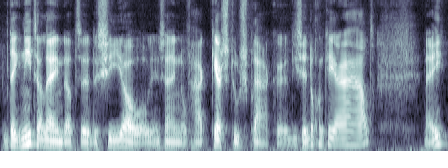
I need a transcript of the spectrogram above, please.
Dat betekent niet alleen dat eh, de CEO in zijn of haar kersttoespraak eh, die zin nog een keer herhaalt. Nee,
